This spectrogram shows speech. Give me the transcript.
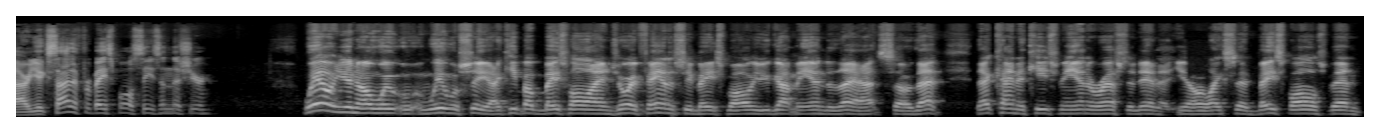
good. Are you excited for baseball season this year? Well, you know, we we will see. I keep up baseball. I enjoy fantasy baseball. You got me into that, so that that kind of keeps me interested in it. You know, like I said, baseball's been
